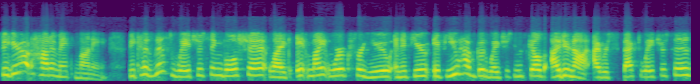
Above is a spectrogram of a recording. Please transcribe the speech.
figure out how to make money. Because this waitressing bullshit like it might work for you. And if you if you have good waitressing skills i do not. I respect waitresses.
